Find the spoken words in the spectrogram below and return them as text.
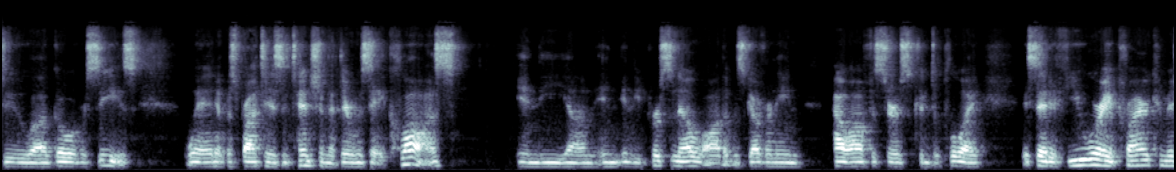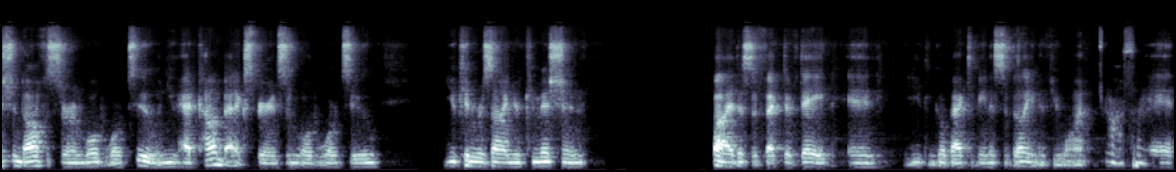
to uh, go overseas when it was brought to his attention that there was a clause in the, um, in, in the personnel law that was governing how officers could deploy. They said if you were a prior commissioned officer in World War II and you had combat experience in World War II, you can resign your commission by this effective date and you can go back to being a civilian if you want. Awesome. And,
